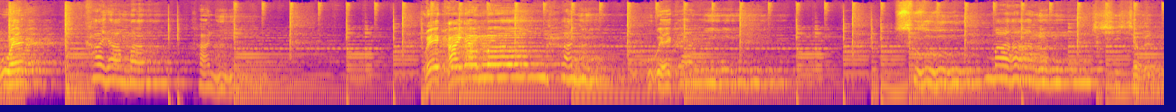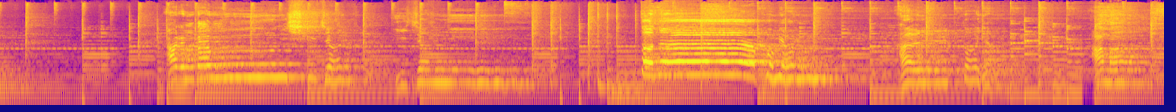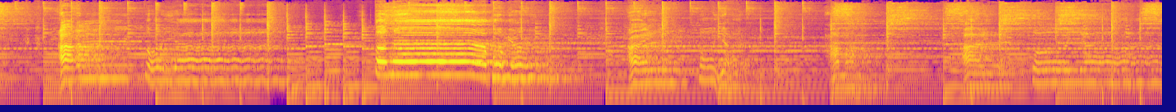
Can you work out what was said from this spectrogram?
왜 가야만 하니? 왜 가야만 하니? 왜 가니? 수많은 시절 아름다운 시절 잊었니 떠나보면 알 거야. 아마 알 거야. 떠나보면 알 거야. 아마 알 거야.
